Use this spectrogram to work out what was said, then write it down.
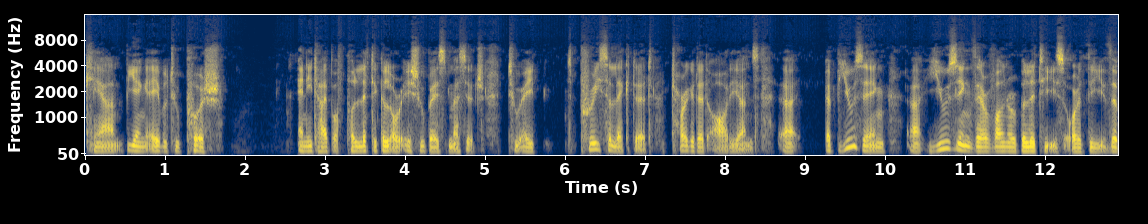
can being able to push any type of political or issue based message to a pre selected targeted audience uh, abusing uh, using their vulnerabilities or the the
